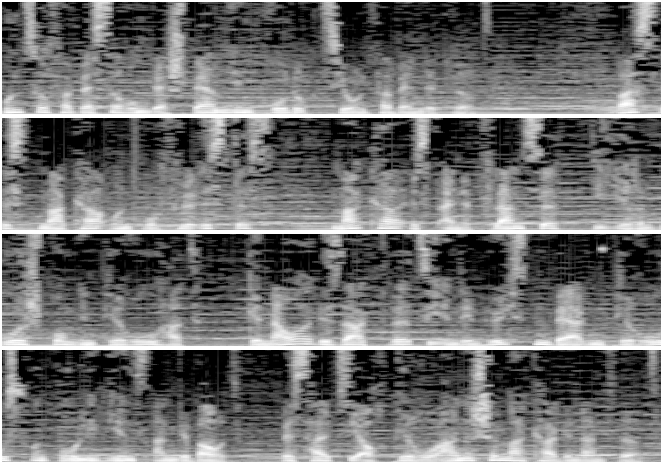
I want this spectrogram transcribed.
und zur Verbesserung der Spermienproduktion verwendet wird. Was ist Maca und wofür ist es? Maca ist eine Pflanze, die ihren Ursprung in Peru hat. Genauer gesagt wird sie in den höchsten Bergen Perus und Boliviens angebaut, weshalb sie auch peruanische Maca genannt wird.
